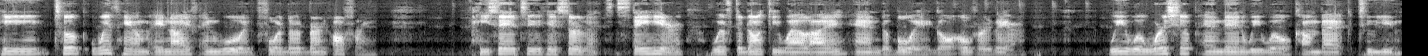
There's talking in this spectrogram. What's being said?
He took with him a knife and wood for the burnt offering. He said to his servants, Stay here with the donkey while I and the boy go over there. We will worship and then we will come back to you.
